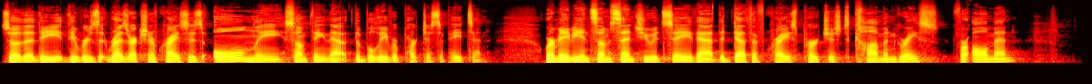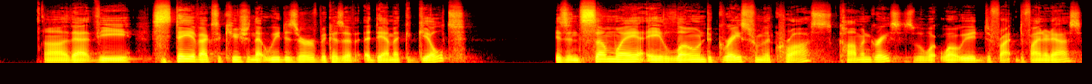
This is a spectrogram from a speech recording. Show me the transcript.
So the, the, res- resurrection of Christ is only something that the believer participates in. Where maybe in some sense you would say that the death of Christ purchased common grace for all men, uh, that the stay of execution that we deserve because of Adamic guilt is in some way a loaned grace from the cross. Common grace is what, what we define, define it as.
